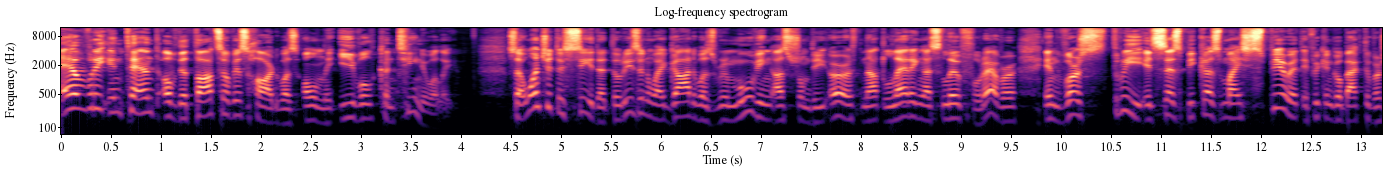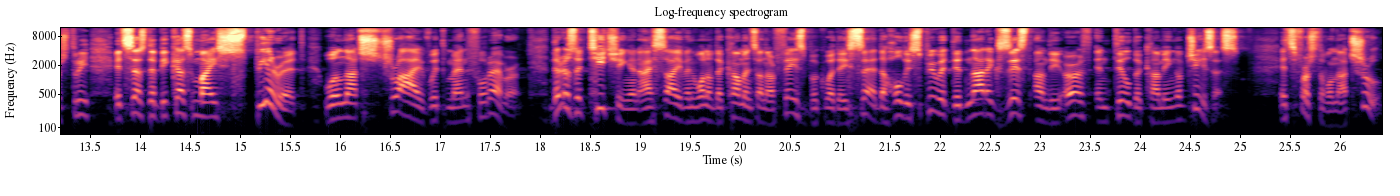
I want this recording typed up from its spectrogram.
every intent of the thoughts of his heart was only evil continually. So I want you to see that the reason why God was removing us from the earth, not letting us live forever, in verse 3 it says, because my spirit, if we can go back to verse 3, it says that because my spirit will not strive with men forever. There is a teaching and I saw even one of the comments on our Facebook where they said the Holy Spirit did not exist on the earth until the coming of Jesus. It's first of all not true.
